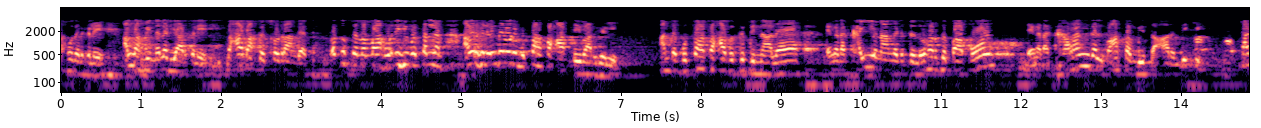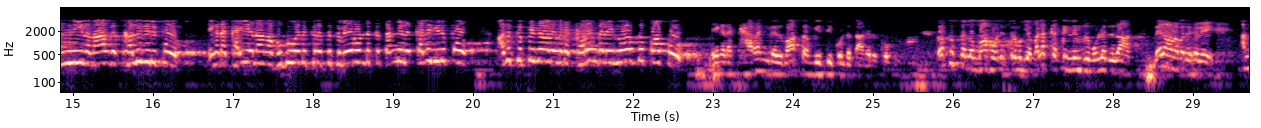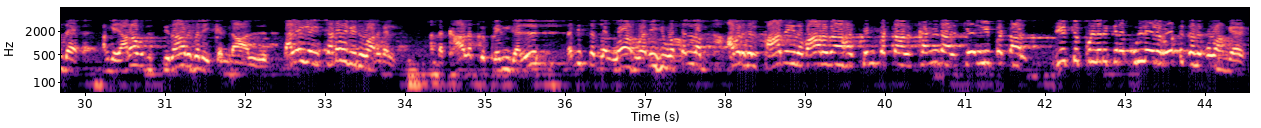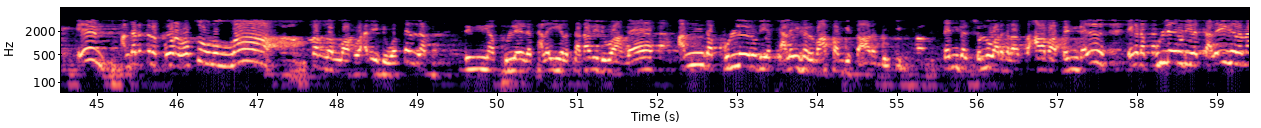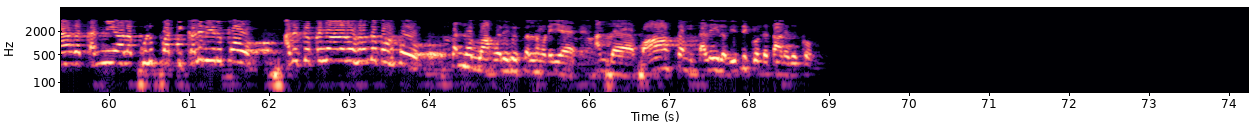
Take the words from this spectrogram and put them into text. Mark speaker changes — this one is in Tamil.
Speaker 1: சகோதரர்களே அல்லாஹின் நல்லடியார்களே சஹாபாக்கள் சொல்றாங்க அவர்கள் எங்களோட முசாஃபஹா செய்வார்கள். அந்த முசாஃபஹாவுக்கு பின்னால எங்கட கைய நாங்க எடுத்து நுகர்ந்து பார்ப்போம். எங்கட கரங்கள் வாசம் வீச ஆரம்பிக்கும் தண்ணியில நாங்க கழுவிருப்போம். எங்கட கைய நாங்க புகு எடுக்கிறதுக்கு வேறொன்றுக்கு தண்ணியில கழுவிருப்போம். அதுக்கு பின்னால் எங்கட கரங்களை நுகர்ந்து பார்ப்போம். எங்கட கரங்கள் வாசம் வீசிக் கொண்டு தான் இருக்கும் வழக்கத்தில் நின்று உள்ளதுதான். மேலானவர்களே அந்த அங்கே யாராவது சிறார்களை கண்டால் தலையை தடவி விடுவார்கள். அந்த காலத்து பெண்கள் அவர்கள் பாதையில வாரதாக தென்பட்டால் கண்டால் கேள்விப்பட்டால் வீட்டுக்குள்ள இருக்கிற புள்ளையில ரோட்டுக்கு அனுப்புவாங்க. ஏன்? அந்த இடத்துல போற ரசூலுல்லா சல்லல்லாஹு ஒசல்லம் சின்ன புள்ளையில தலைகளை தடவிடுவாங்க. அந்த புள்ளேருடைய தலைகள் வாசம் வீச ஆரம்பிக்கும். பெண்கள் சொல்லுவார்களா சஹாபா பெண்கள் எங்கட புள்ளேருடைய தலைகளை நாங்க கண்ணியால குளிப்பாட்டி கழுவி இருப்போம் அதுக்கு பின்னால நுகர்ந்து பார்ப்போம். சல்லல்லாஹு அலைஹி அந்த வாசம் தலையில வீசிக்கொண்டு தான் இருக்கும்.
